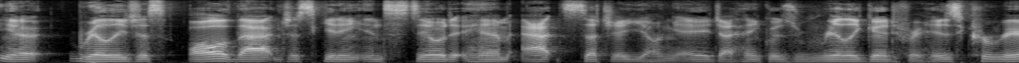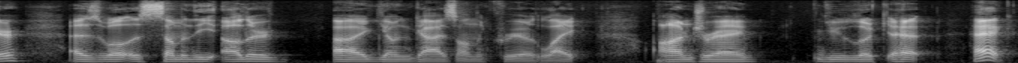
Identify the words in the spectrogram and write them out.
you know, really just all that just getting instilled at him at such a young age, I think was really good for his career, as well as some of the other uh, young guys on the career, like Andre. You look at, heck,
